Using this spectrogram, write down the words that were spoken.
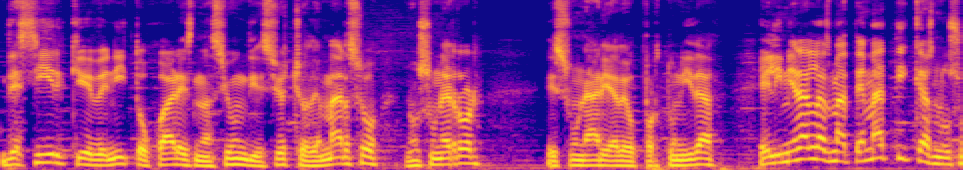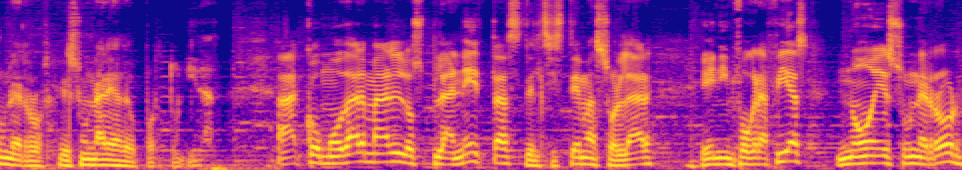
Decir que Benito Juárez nació un 18 de marzo no es un error, es un área de oportunidad. Eliminar las matemáticas no es un error, es un área de oportunidad. Acomodar mal los planetas del sistema solar en infografías no es un error,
